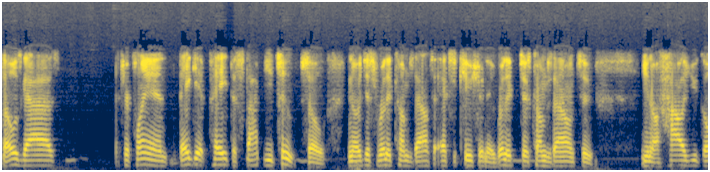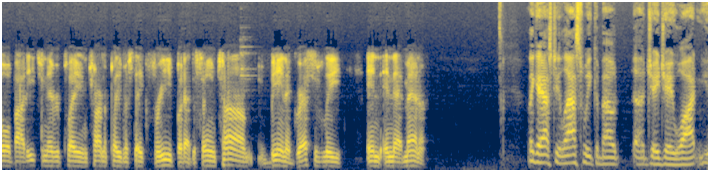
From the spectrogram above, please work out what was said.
those guys that you're playing, they get paid to stop you too. So, you know, it just really comes down to execution. It really just comes down to, you know, how you go about each and every play and trying to play mistake free, but at the same time being aggressively in, in that manner. I think I asked you last week about uh, J.J. Watt, and you,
